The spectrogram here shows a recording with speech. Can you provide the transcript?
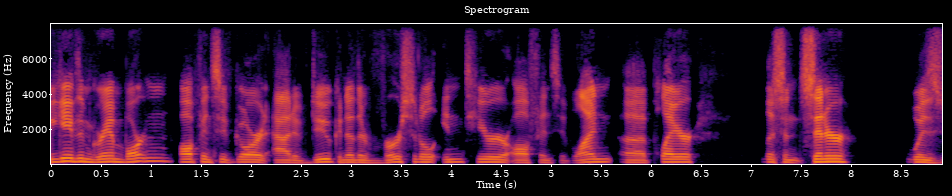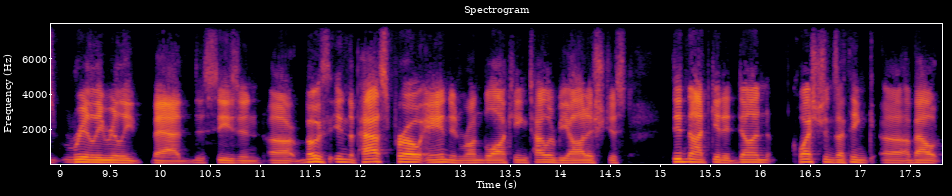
We gave them Graham Barton, offensive guard out of Duke, another versatile interior offensive line uh, player. Listen, center was really, really bad this season, uh, both in the pass pro and in run blocking. Tyler Biadasz just did not get it done. Questions, I think, uh, about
